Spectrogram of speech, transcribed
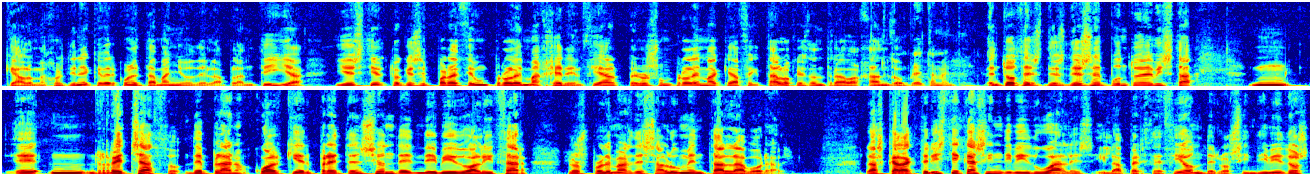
que a lo mejor tiene que ver con el tamaño de la plantilla. Y es cierto que se parece un problema gerencial, pero es un problema que afecta a los que están trabajando. Completamente. Entonces, desde ese punto de vista, mm, eh, mm, rechazo de plano cualquier pretensión de individualizar los problemas de salud mental laboral. Las características individuales y la percepción de los individuos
